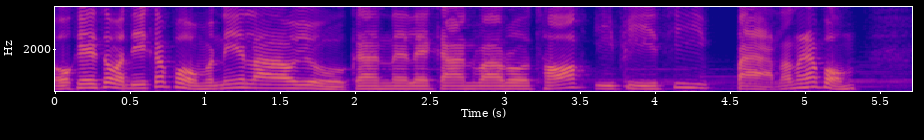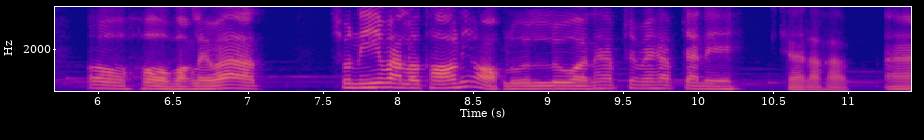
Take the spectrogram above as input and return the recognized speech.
โอเค สวัสดีครับผม วันนี้เราอยู่กันในรายการ v a r o Talk EP ที่ 8 แล้วนะครับผม โอ้โห บอกเลยว่า ช่วงนี้ v a r o Talk นี่ออกรัวๆนะครับ ใช่ไหมครับจานเอใช่แล้วครับ อ่า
